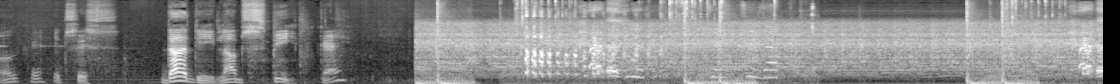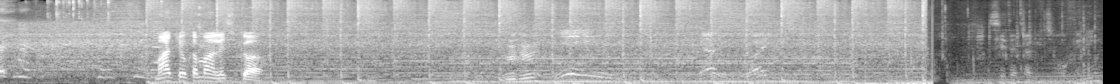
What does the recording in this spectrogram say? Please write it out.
Okay, it says, Daddy loves me, okay? Macho, come on, let's go. Mm-hmm. Yay! See the truck is opening,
